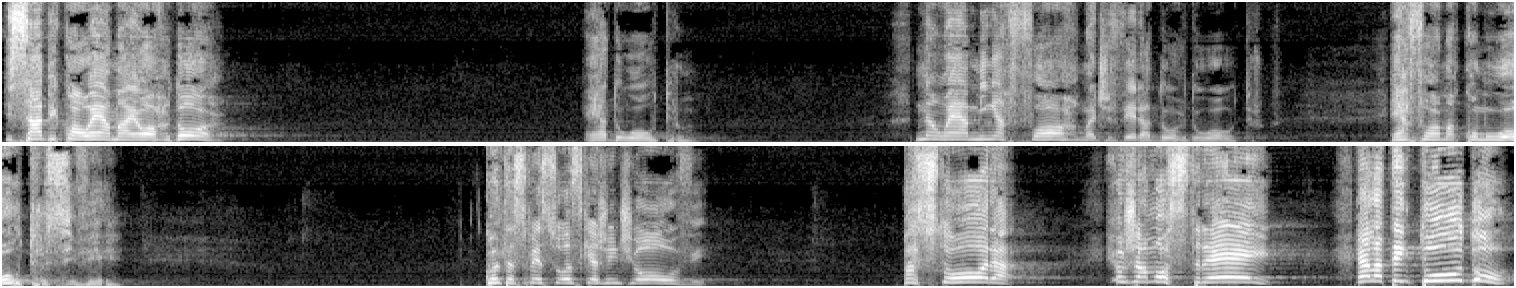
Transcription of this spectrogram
E sabe qual é a maior dor? É a do outro. Não é a minha forma de ver a dor do outro, é a forma como o outro se vê. Quantas pessoas que a gente ouve, pastora, eu já mostrei, ela tem tudo,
